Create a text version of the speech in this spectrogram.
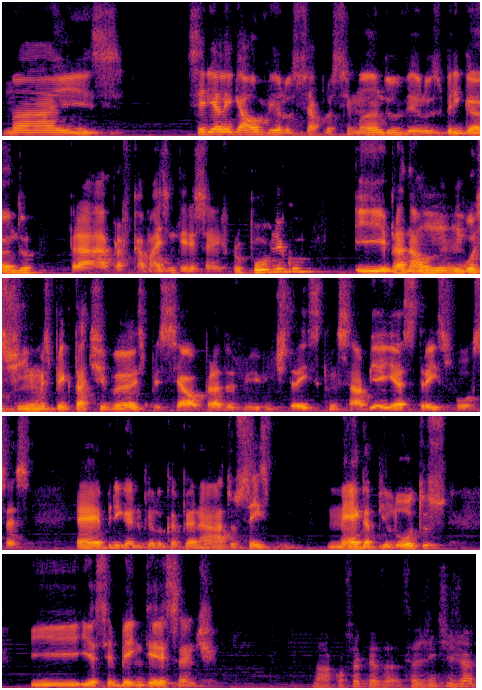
mas seria legal vê-los se aproximando, vê-los brigando para ficar mais interessante para o público e para dar um, um, gostinho, uma expectativa especial para 2023. Quem sabe aí as três forças é, brigando pelo campeonato, seis mega pilotos, e ia ser bem interessante. Não, com certeza. Se a gente já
